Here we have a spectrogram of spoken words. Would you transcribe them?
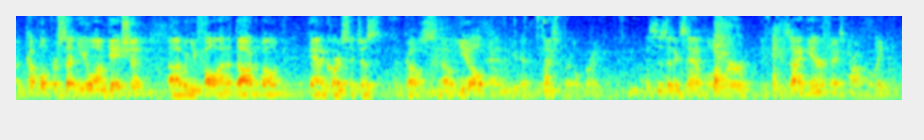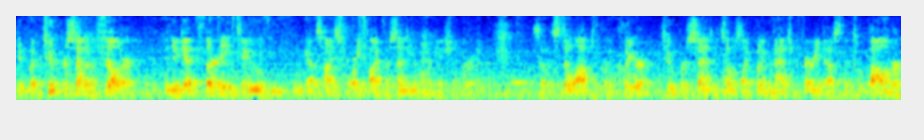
a couple of percent elongation uh, when you fall on a dog bone, and of course it just goes no yield, and you get nice brittle break. This is an example where if you design the interface properly, you put 2% of the filler, and you get 30 to, got as high as 45% elongation break. So it's still optically clear, 2%. It's almost like putting magic fairy dust into a polymer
